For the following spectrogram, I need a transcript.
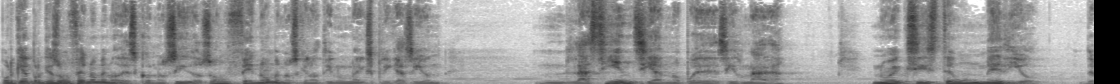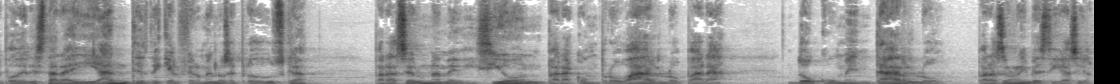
¿Por qué? Porque es un fenómeno desconocido, son fenómenos que no tienen una explicación. La ciencia no puede decir nada. No existe un medio de poder estar ahí antes de que el fenómeno se produzca, para hacer una medición, para comprobarlo, para documentarlo, para hacer una investigación.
